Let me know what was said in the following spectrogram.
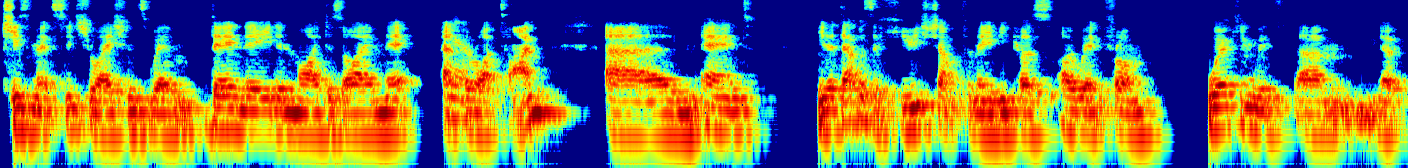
kismet situations where their need and my desire met at Yeah. the right time, um, and you know that was a huge jump for me because I went from working with um, you know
